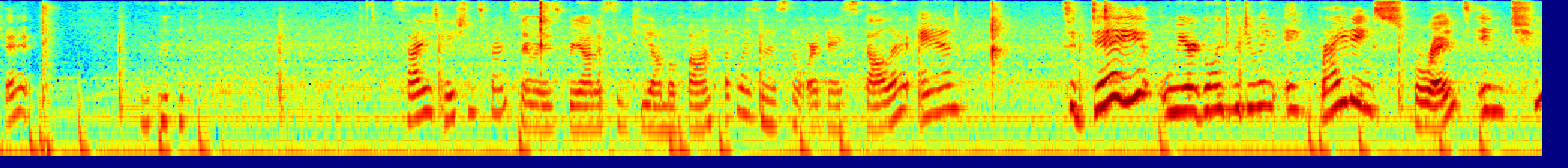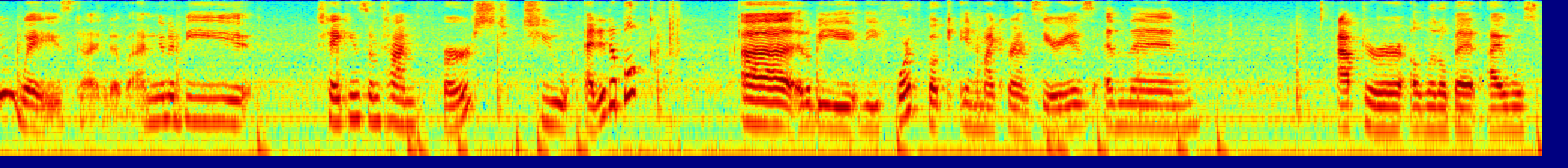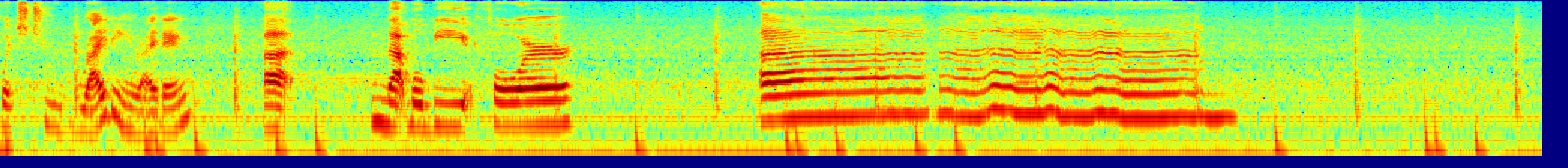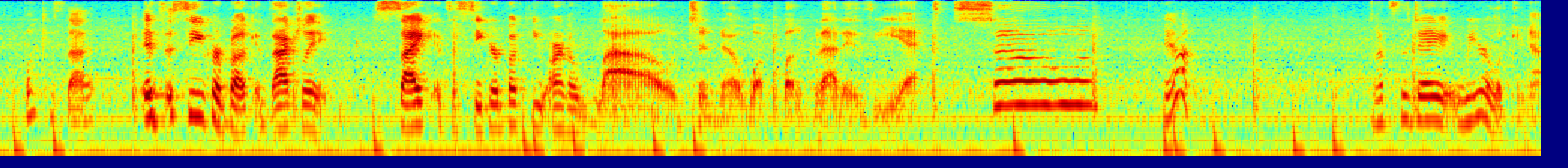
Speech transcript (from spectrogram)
Okay. Salutations, friends. My name is Bryanna Sugiyama Bond, otherwise known as No Ordinary Scholar, and today we are going to be doing a writing sprint in two ways, kind of. I'm going to be taking some time first to edit a book. Uh, it'll be the fourth book in my current series, and then after a little bit, I will switch to writing, writing. Uh, that will be for um book is that? It's a secret book. It's actually psych it's a secret book. You aren't allowed to know what book that is yet. So yeah. That's the day we are looking at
